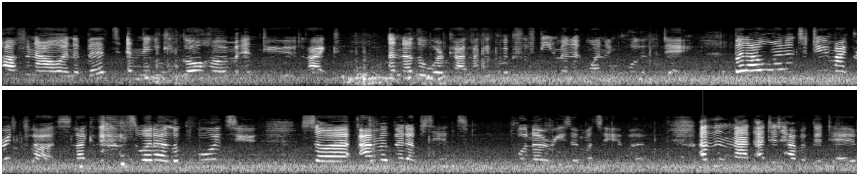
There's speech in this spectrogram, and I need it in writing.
half an hour and a bit, and then you can go home and do like another workout, like a quick 15 minute one, and call it a day. But I wanted to do my grit class, like that's what I look forward to. So I'm a bit upset for no reason whatsoever. Other than that, I did have a good day.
